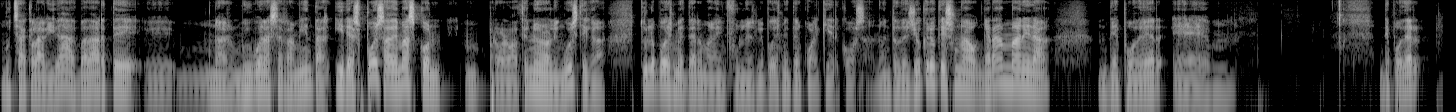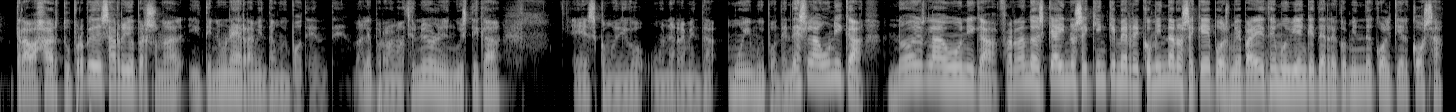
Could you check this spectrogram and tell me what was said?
mucha claridad, va a darte eh, unas muy buenas herramientas. Y después, además, con programación neurolingüística, tú le puedes meter mindfulness, le puedes meter cualquier cosa. ¿no? Entonces, yo creo que es una gran manera de poder, em, de poder trabajar tu propio desarrollo personal y tener una herramienta muy potente. ¿vale? Programación neurolingüística es, como digo, una herramienta muy, muy potente. ¿Es la única? No es la única. Fernando, es que hay no sé quién que me recomienda no sé qué. Pues me parece muy bien que te recomiende cualquier cosa,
